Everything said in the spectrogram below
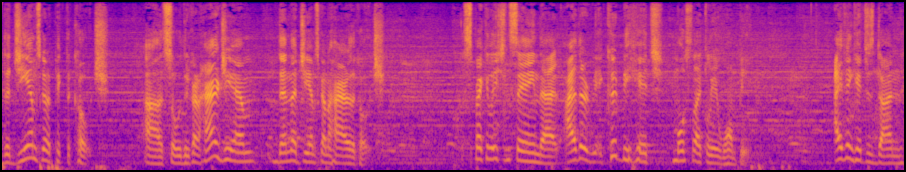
the gm's going to pick the coach uh, so they're going to hire gm then that gm's going to hire the coach speculation saying that either it could be hitch most likely it won't be i think hitch is done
